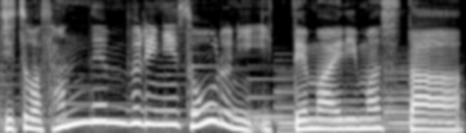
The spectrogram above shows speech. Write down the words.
実は3年ぶりにソウルに行ってまいりました。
